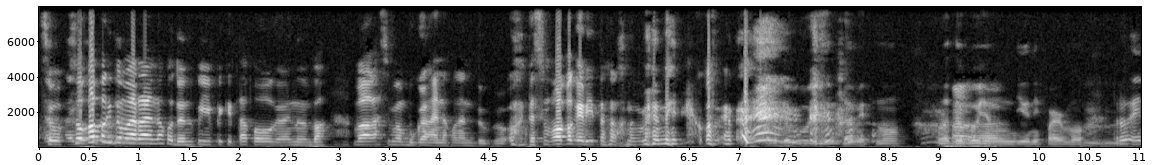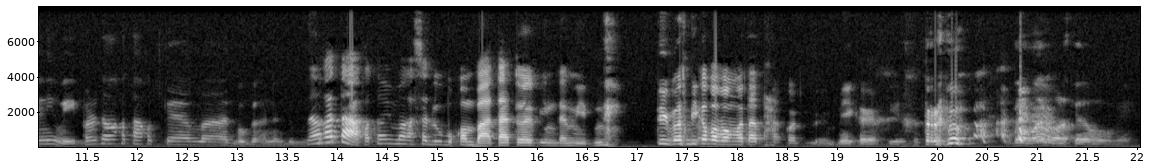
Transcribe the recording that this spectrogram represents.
So, so kapag dumaraan ako doon, pumipikit ako, ganun, baka, baka kasi mabugahan ako ng dugo. Tapos mapapagalitan ako ng nanay ko. Puro dugo yung damit mo. Puro dugo Oo. yung uniform mo. Mm-mm. Pero anyway, parang nakakatakot kaya mabugahan ng dugo. Nakakatakot na may makasalubong kang bata 12 in the midnight. diba? Hindi ka pa ba matatakot doon? May curfew. True. Go, ano oras ka na umuwi?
